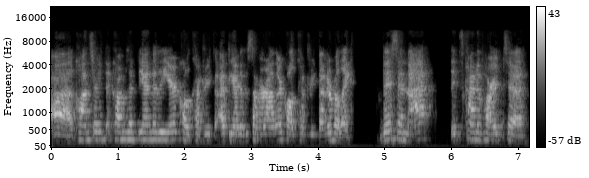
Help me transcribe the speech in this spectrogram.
uh, concert that comes at the end of the year called Country at the end of the summer rather called Country Thunder. But like this and that, it's kind of hard to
